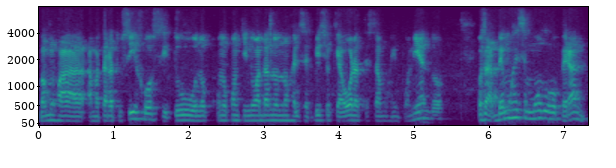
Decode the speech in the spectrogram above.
vamos a, matar a tus hijos si tú no, no dándonos el servicio que ahora te estamos imponiendo. O sea, vemos ese modo operando.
